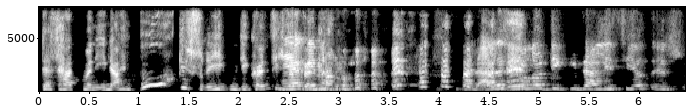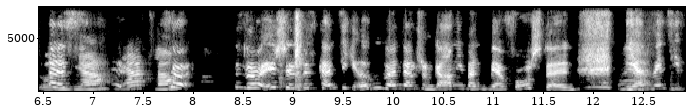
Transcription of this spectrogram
Das hat man in ein Buch geschrieben. Die können sich ja, das genau. Weil alles nur noch digitalisiert ist. Und das, ja, ja, klar. So, so ist es. Das kann sich irgendwann dann schon gar niemand mehr vorstellen. Ja, wenn, Sie,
